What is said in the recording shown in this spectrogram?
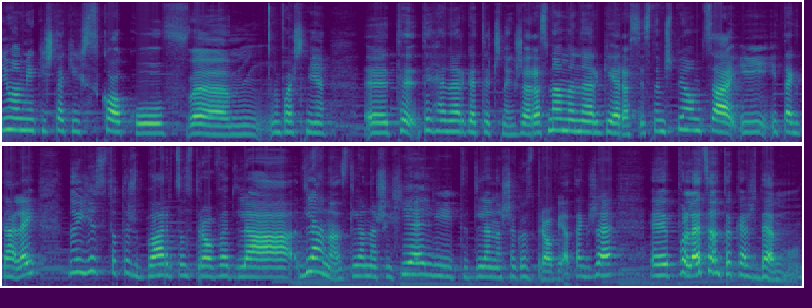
Nie mam jakichś takich skoków, właśnie ty, tych energetycznych, że raz mam energię, raz jestem śpiąca i, i tak dalej. No i jest to też bardzo zdrowe dla, dla nas, dla naszych jelit, dla naszego zdrowia. Także y, polecam to każdemu.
